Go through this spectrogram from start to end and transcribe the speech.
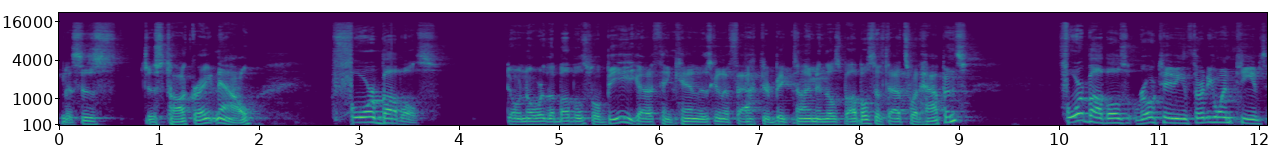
this is just talk right now, four bubbles. Don't know where the bubbles will be. You got to think Canada's going to factor big time in those bubbles if that's what happens. Four bubbles, rotating 31 teams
